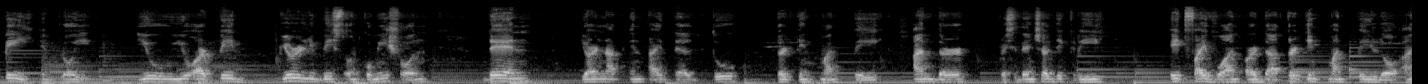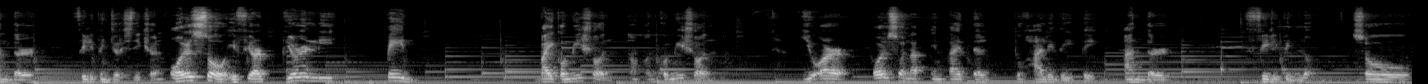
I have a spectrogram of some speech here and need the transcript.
pay employee, you you are paid purely based on commission, then you are not entitled to 13th month pay under Presidential Decree 851 or the 13th month pay law under Philippine jurisdiction. Also, if you are purely paid by commission, on commission, you are also not entitled to holiday pay under Philippine law. So,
